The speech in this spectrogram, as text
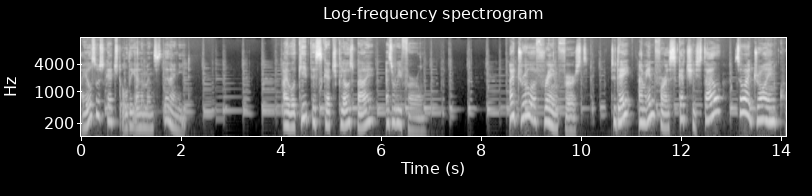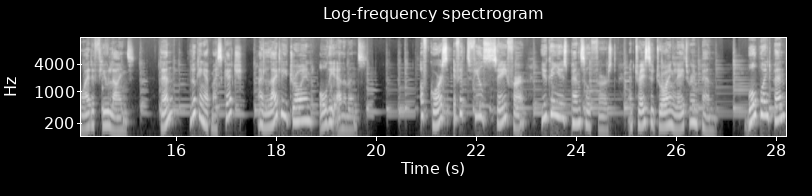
I also sketched all the elements that I need. I will keep this sketch close by as a referral. I draw a frame first. Today I'm in for a sketchy style, so I draw in quite a few lines. Then, looking at my sketch, I lightly draw in all the elements. Of course, if it feels safer, you can use pencil first and trace the drawing later in pen. Ballpoint pen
